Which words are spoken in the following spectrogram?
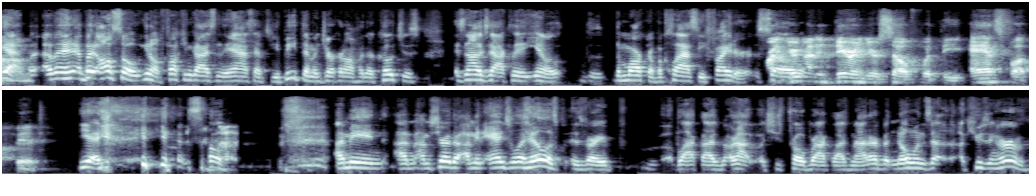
Yeah, Um, but, I mean, but also, you know, fucking guys in the ass after you beat them and jerking off on their coaches is not exactly, you know, the, the mark of a classy fighter. So right, you're not endearing yourself with the ass fuck bit. yeah, yeah. So I mean, I'm, I'm sure that I mean Angela Hill is, is very Black Lives or not. She's pro Black Lives Matter, but no one's accusing her of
